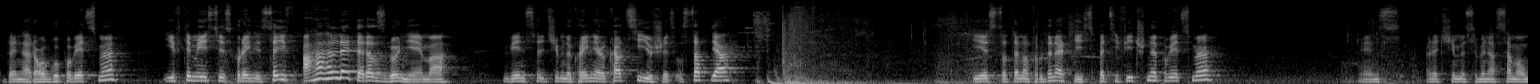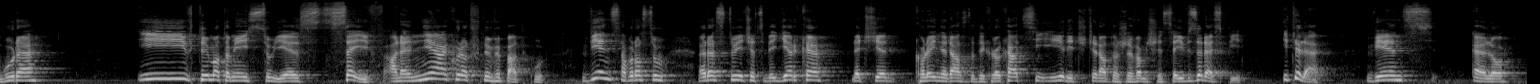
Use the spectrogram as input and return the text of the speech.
Tutaj na rogu powiedzmy. I w tym miejscu jest kolejny save, ale teraz go nie ma. Więc lecimy do kolejnej lokacji. Już jest ostatnia. I jest to ten oto budynek, jakiś specyficzny powiedzmy. Więc lecimy sobie na samą górę. I w tym oto miejscu jest safe, ale nie akurat w tym wypadku. Więc po prostu restujecie sobie gierkę, lecicie kolejny raz do tych lokacji i liczycie na to, że wam się save zrespi. I tyle. Więc elo.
